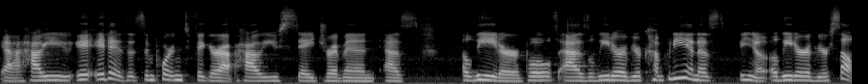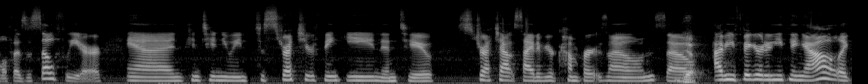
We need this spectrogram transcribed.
yeah, how you it, it is. It's important to figure out how you stay driven as a leader, both as a leader of your company and as, you know, a leader of yourself as a self leader and continuing to stretch your thinking and to stretch outside of your comfort zone. So, yep. have you figured anything out like,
